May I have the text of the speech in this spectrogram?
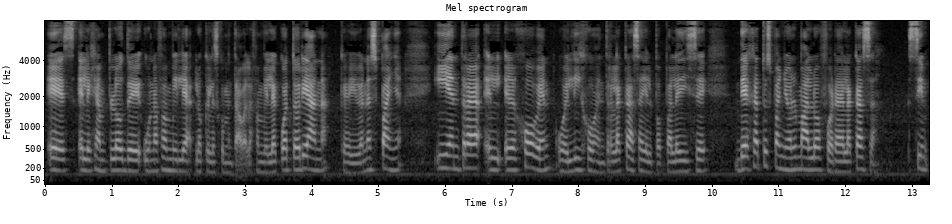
es el ejemplo de una familia, lo que les comentaba, la familia ecuatoriana que vive en España y entra el, el joven o el hijo entra a la casa y el papá le dice deja tu español malo afuera de la casa, sin,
